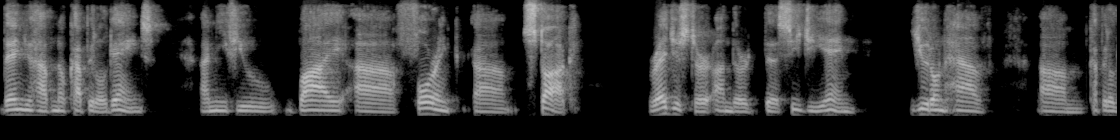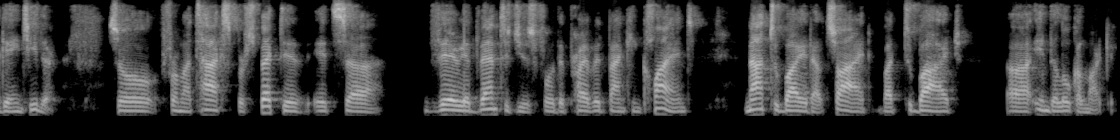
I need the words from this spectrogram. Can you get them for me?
then you have no capital gains. And if you buy a foreign um, stock register under the CGM, you don't have um, capital gains either. So, from a tax perspective, it's uh, very advantageous for the private banking client not to buy it outside, but to buy it uh, in the local market.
